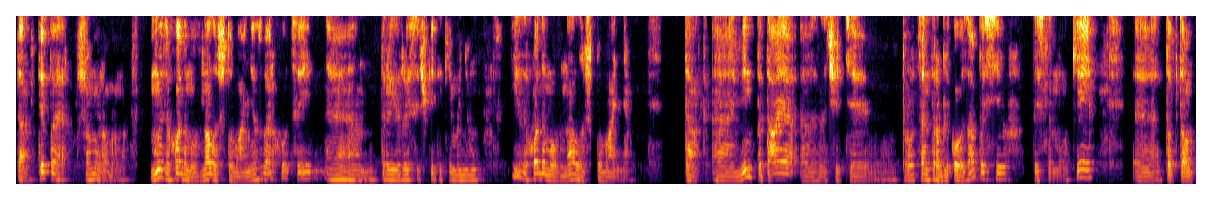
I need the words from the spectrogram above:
Так, тепер що ми робимо? Ми заходимо в налаштування зверху цей е, три рисочки, такі меню, і заходимо в налаштування. Так, е, він питає е, значить, е, про центр облікових записів, тиснемо ОК. Е, тобто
